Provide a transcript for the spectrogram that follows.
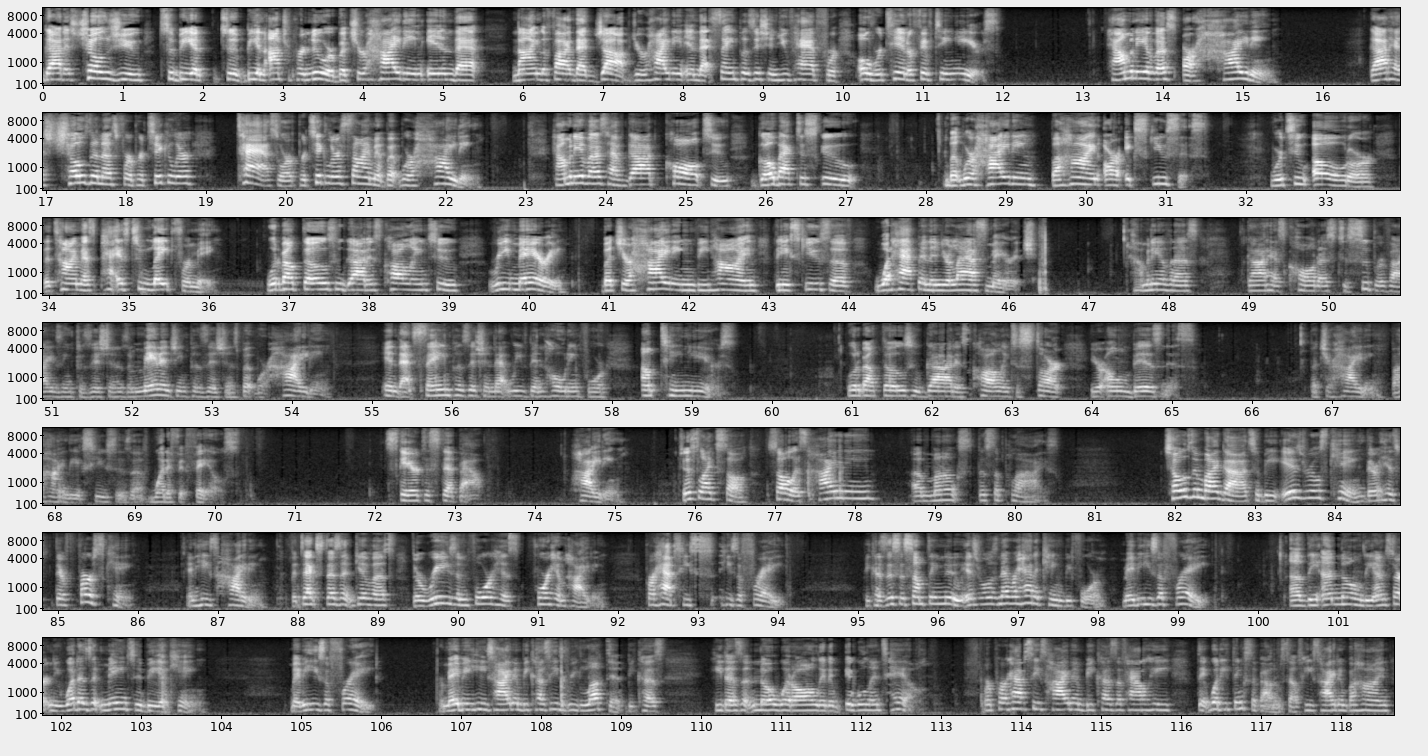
God has chose you to be a to be an entrepreneur, but you're hiding in that nine to five, that job. You're hiding in that same position you've had for over 10 or 15 years. How many of us are hiding? God has chosen us for a particular task or a particular assignment, but we're hiding. How many of us have God called to go back to school, but we're hiding behind our excuses? We're too old, or the time has passed, too late for me. What about those who God is calling to remarry, but you're hiding behind the excuse of what happened in your last marriage? How many of us God has called us to supervising positions and managing positions, but we're hiding in that same position that we've been holding for umpteen years. What about those who God is calling to start your own business? But you're hiding behind the excuses of what if it fails? Scared to step out, hiding. Just like Saul. Saul is hiding amongst the supplies. Chosen by God to be Israel's king, their his their first king, and he's hiding. The text doesn't give us the reason for his for him hiding. Perhaps he's he's afraid. Because this is something new. Israel has never had a king before. Maybe he's afraid of the unknown, the uncertainty. What does it mean to be a king? Maybe he's afraid. Or maybe he's hiding because he's reluctant, because he doesn't know what all it, it will entail. Or perhaps he's hiding because of how he, th- what he thinks about himself. He's hiding behind,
